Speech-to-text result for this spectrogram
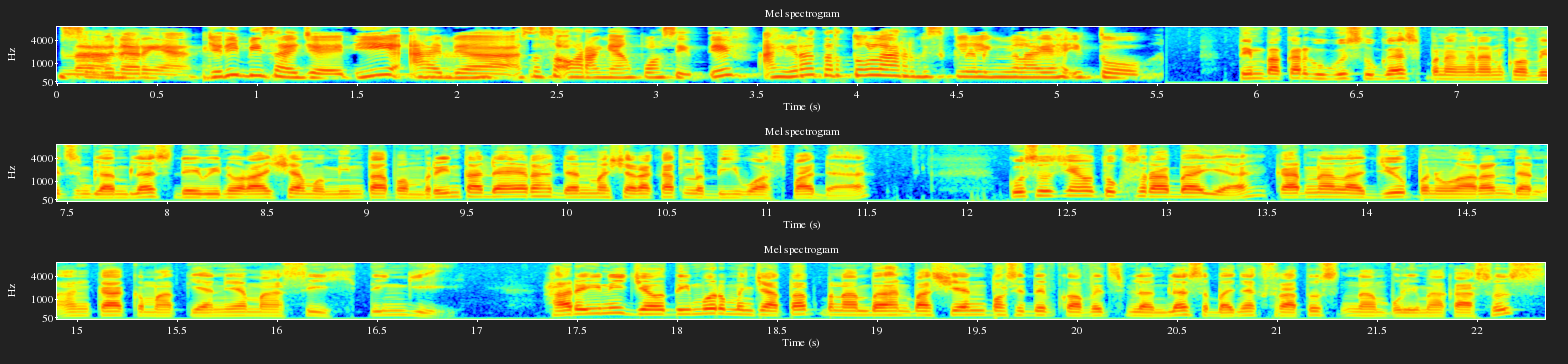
nah. sebenarnya. Jadi bisa jadi ada seseorang yang positif akhirnya tertular di sekeliling wilayah itu. Tim pakar gugus tugas penanganan COVID-19 Dewi Nur Aisyah meminta pemerintah daerah dan masyarakat lebih waspada, khususnya untuk Surabaya karena laju penularan dan angka kematiannya masih tinggi. Hari ini Jawa Timur mencatat penambahan pasien positif COVID-19 sebanyak 165 kasus,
